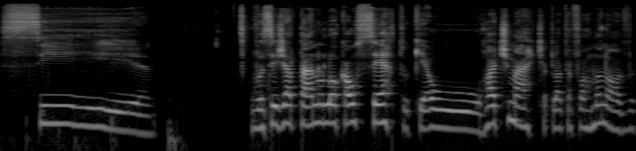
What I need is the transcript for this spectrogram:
se você já está no local certo, que é o Hotmart, a plataforma nova.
